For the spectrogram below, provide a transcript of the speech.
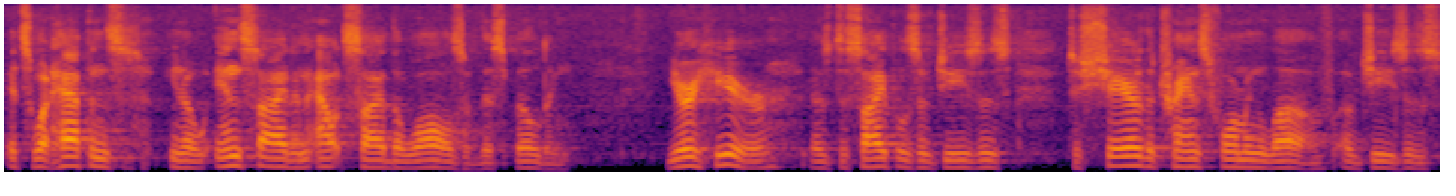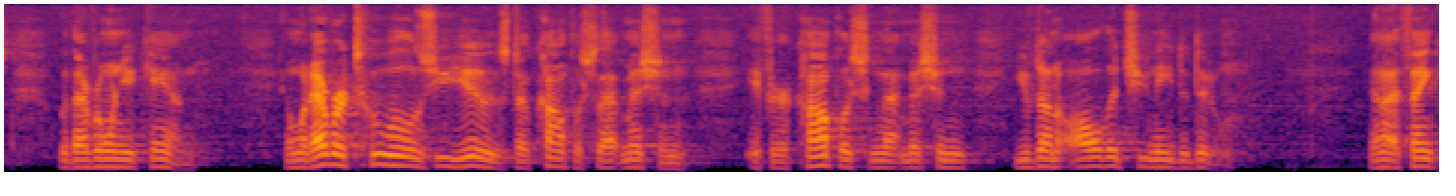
It's what happens, you know, inside and outside the walls of this building. You're here as disciples of Jesus to share the transforming love of Jesus with everyone you can. And whatever tools you use to accomplish that mission, if you're accomplishing that mission, you've done all that you need to do. And I think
